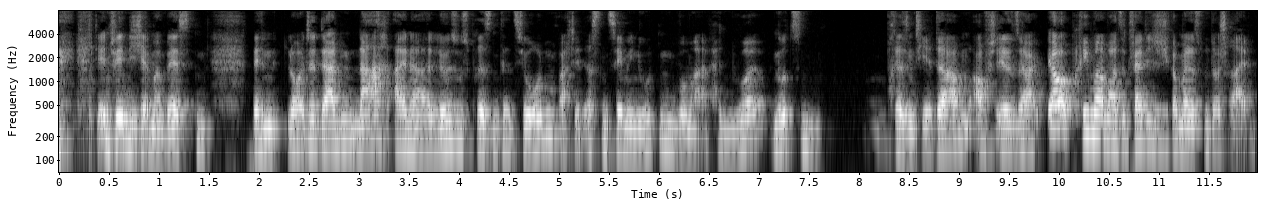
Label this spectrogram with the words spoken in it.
den finde ich immer am besten, wenn Leute dann nach einer Lösungspräsentation, nach den ersten zehn Minuten, wo man einfach nur Nutzen präsentiert haben, aufstehen und sagen, ja, prima, mal sind fertig, ich kann mal das unterschreiben.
